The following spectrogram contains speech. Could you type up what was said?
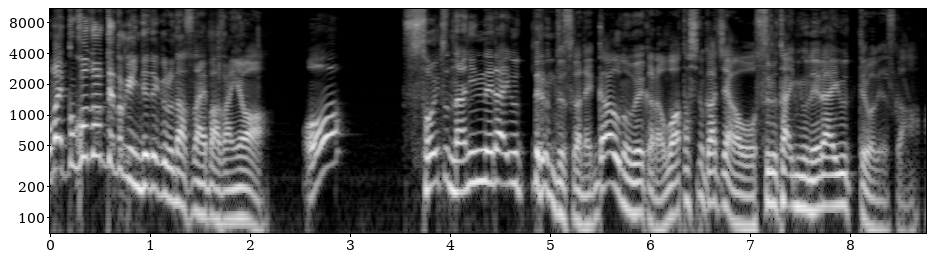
お前ここぞって時に出てくるな、スナイパーさんよ。お？そいつ何狙い撃ってるんですかね？ガウの上から私のガチャをするタイミング狙い撃ってるわけですか？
